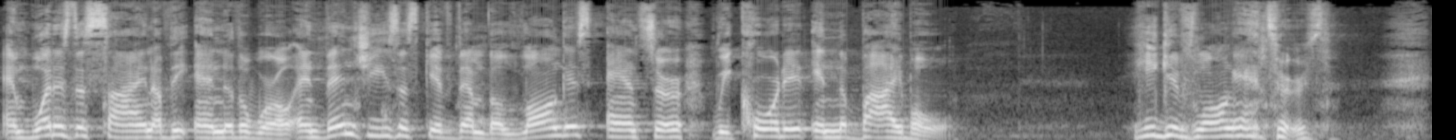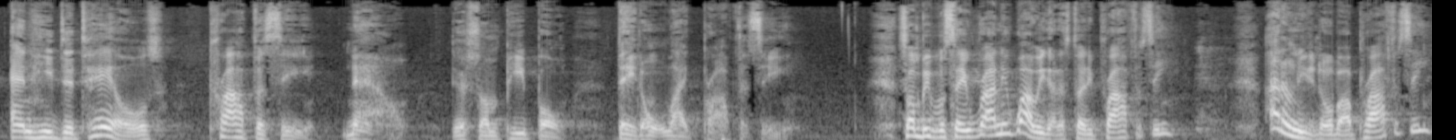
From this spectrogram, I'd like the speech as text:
And what is the sign of the end of the world? And then Jesus gives them the longest answer recorded in the Bible. He gives long answers and he details prophecy. Now, there's some people, they don't like prophecy. Some people say, Rodney, why we got to study prophecy? I don't need to know about prophecy.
